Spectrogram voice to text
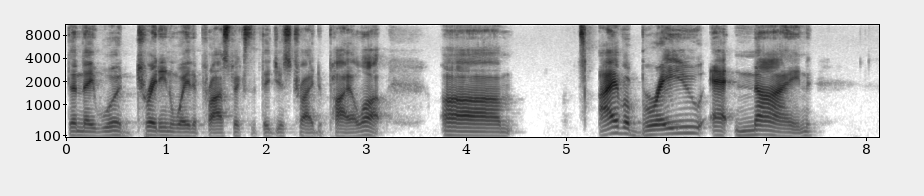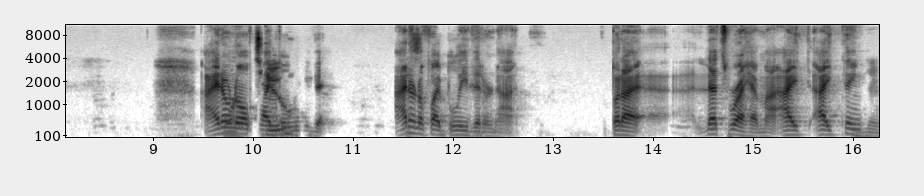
than they would trading away the prospects that they just tried to pile up. Um, I have a Abreu at nine. I don't know if two. I believe it. I don't know if I believe it or not, but I that's where I have my. I I think mm-hmm.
